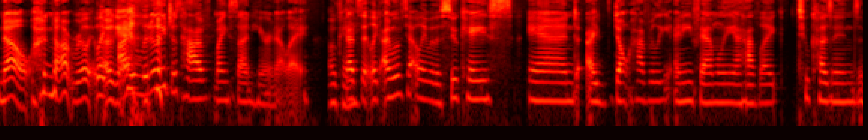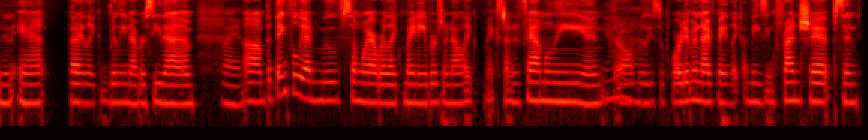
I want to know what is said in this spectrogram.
No, not really. Like, Okay. I literally just have my son here in LA. Okay. That's it. Like I moved to LA with a suitcase and I don't have really any family. I have like two cousins and an aunt, but I like really never see them. right. Um, but thankfully I moved somewhere where like my neighbors are now like my extended family and they're all really supportive and I've made like amazing friendships and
